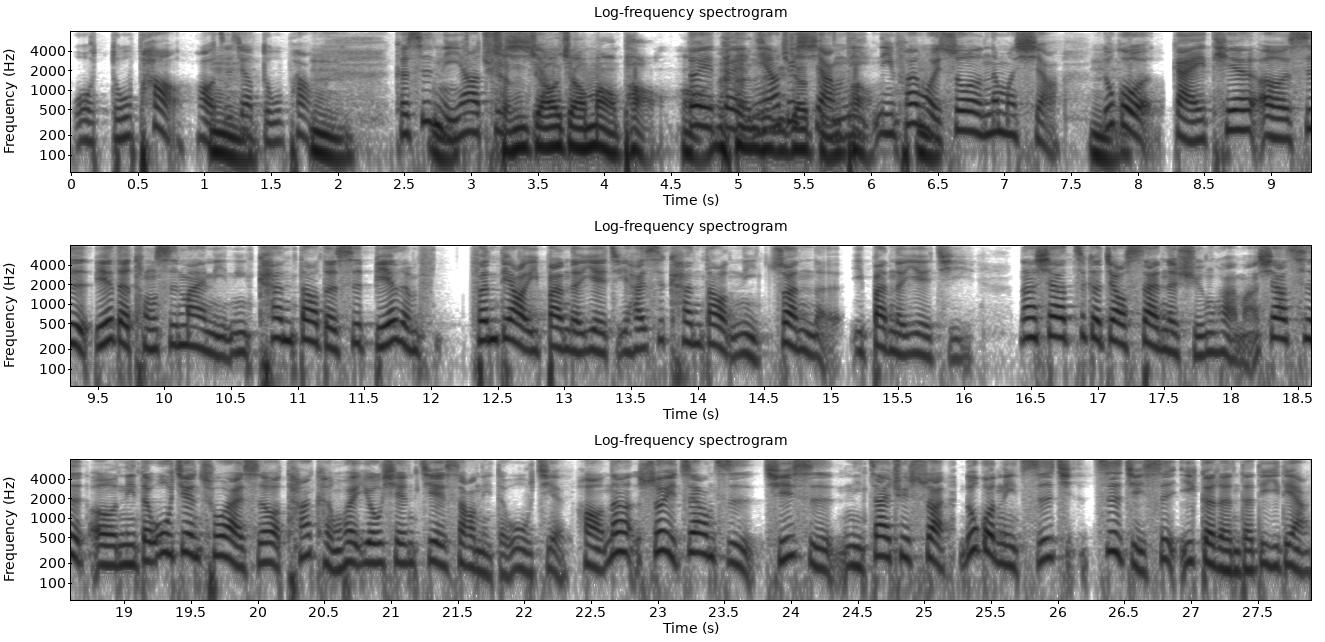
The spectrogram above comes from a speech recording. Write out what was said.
我独泡，哈，这叫独炮。嗯。可是你要去成交叫冒泡。对对，你要去想，你你范围说的那么小，如果改天呃是别的同事卖你，你看到的是别人。分掉一半的业绩，还是看到你赚了一半的业绩？那下这个叫善的循环嘛？下次呃，你的物件出来的时候，他可能会优先介绍你的物件。好，那所以这样子，其实你再去算，如果你自己自己是一个人的力量，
